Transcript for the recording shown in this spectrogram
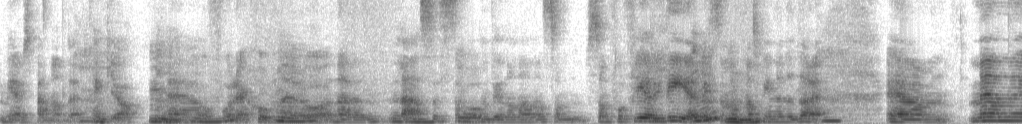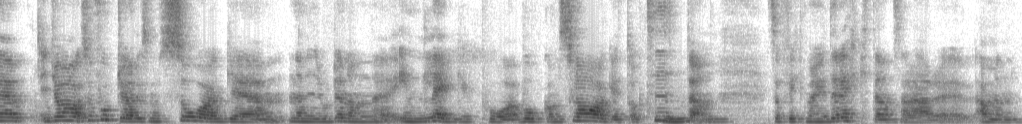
mer spännande, tänker jag. Mm. Eh, och få reaktioner och när den läses och om det är någon annan som, som får fler idéer, liksom, att man spinner vidare. Ehm, men eh, jag, så fort jag liksom såg eh, när ni gjorde någon eh, inlägg på bokomslaget och titeln så fick man ju direkt en så här, eh, ja men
